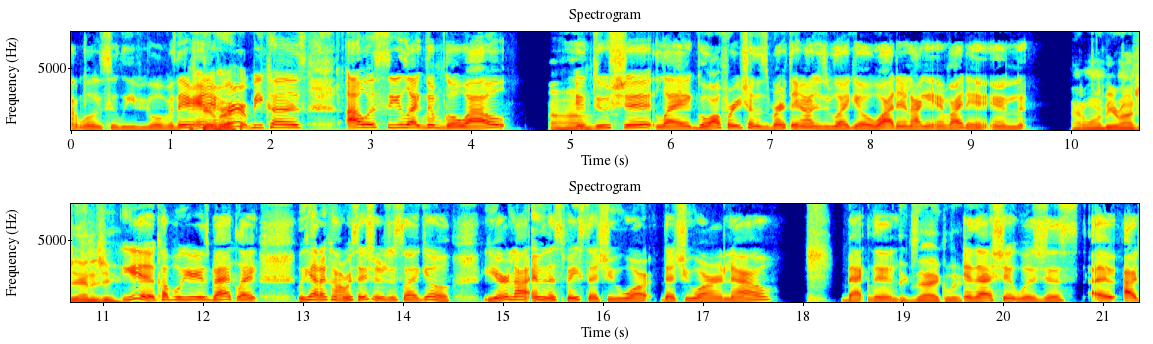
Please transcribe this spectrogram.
I'm willing to leave you over there. And it Right. hurt because I would see like them go out uh-huh. and do shit, like go out for each other's birthday and I'd just be like, yo, why didn't I get invited? And I don't want to be around your energy. yeah, a couple years back, like we had a conversation, just like, yo, you're not in the space that you are that you are now back then. Exactly. And that shit was just I, I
